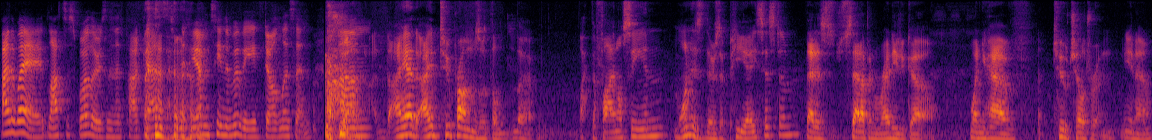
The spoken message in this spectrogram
by the way, lots of spoilers in this podcast. if you haven't seen the movie, don't listen. Um, I had I had two problems with the the like the final scene. One is there's a PA system that is set up and ready to go when you have two children, you know,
